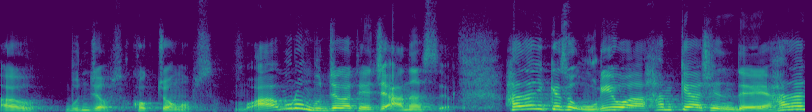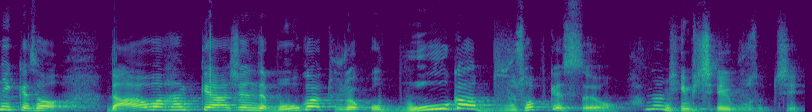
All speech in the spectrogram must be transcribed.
아우 문제 없어, 걱정 없어. 뭐 아무런 문제가 되지 않았어요. 하나님께서 우리와 함께 하시는데 하나님께서 나와 함께 하시는데 뭐가 두렵고 뭐가 무섭겠어요? 하나님이 제일 무섭지.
